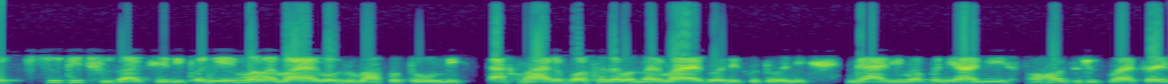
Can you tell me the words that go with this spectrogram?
एकचोटि छुँदाखेरि पनि ए मलाई माया गर्नुभएको त हो नि। काखमा आएर बसेन भन्दा माया गरेको त हो नि। गाडीमा पनि हामी सहज रूपमा चाहिँ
